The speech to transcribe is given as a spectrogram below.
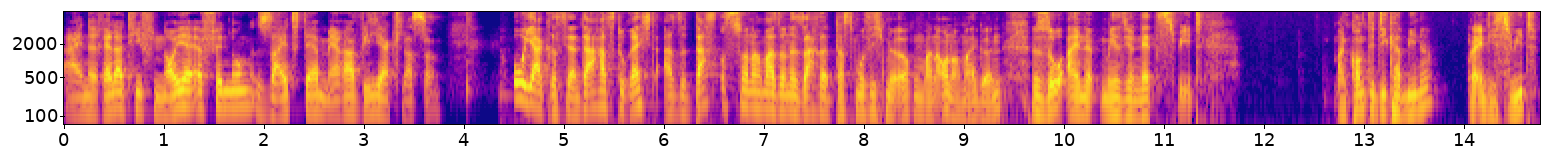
Eine relativ neue Erfindung seit der Meraviglia-Klasse. Oh ja, Christian, da hast du recht. Also das ist schon nochmal so eine Sache, das muss ich mir irgendwann auch nochmal gönnen. So eine Maisonette-Suite. Man kommt in die Kabine oder in die Suite,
